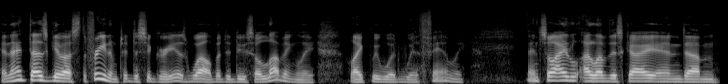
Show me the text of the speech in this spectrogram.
And that does give us the freedom to disagree as well, but to do so lovingly, like we would with family. And so I, I love this guy, and um,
